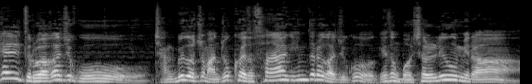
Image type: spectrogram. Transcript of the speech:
헬 들어와가지고 장비도 좀 안 좋고 해서 사냥하기 힘들어가지고 계속 머셜리움이랑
